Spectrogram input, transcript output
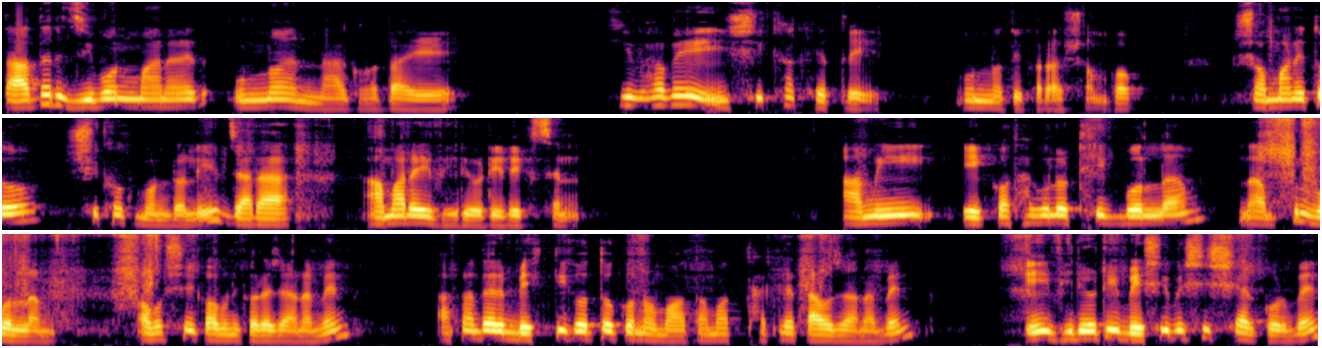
তাদের জীবনমানের উন্নয়ন না ঘটায়ে কীভাবে এই শিক্ষাক্ষেত্রে উন্নতি করা সম্ভব? সম্মানিত শিক্ষক মণ্ডলী, যারা আমার এই ভিডিওটি দেখছেন, আমি এই কথাগুলো ঠিক বললাম না ভুল বললাম? অবশ্যই কমেন্ট করে জানাবেন। আপনাদের ব্যক্তিগত কোনো মতামত থাকলে তাও জানাবেন। এই ভিডিওটি বেশি বেশি শেয়ার করবেন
